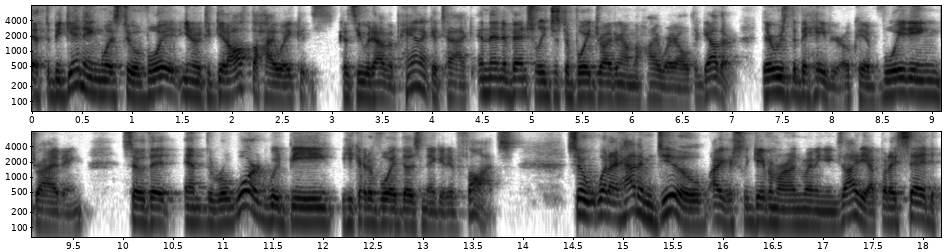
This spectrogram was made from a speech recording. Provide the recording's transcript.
at the beginning was to avoid, you know, to get off the highway because he would have a panic attack, and then eventually just avoid driving on the highway altogether. There was the behavior, okay, avoiding driving so that and the reward would be he could avoid those negative thoughts. So what I had him do, I actually gave him our unwinding anxiety app, but I said,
